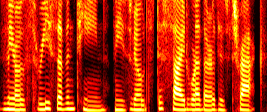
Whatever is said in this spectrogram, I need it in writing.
0317. These votes decide whether this track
